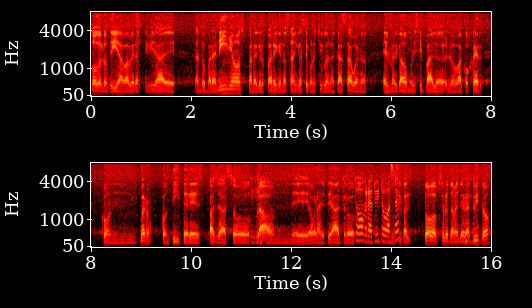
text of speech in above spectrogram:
Todos los días va a haber actividades tanto para niños, para que los padres que no saben qué hacer con los chicos en la casa, bueno, el mercado municipal lo, lo va a coger con, bueno, con títeres, payasos, clown, eh, obras de teatro ¿Todo gratuito va a ser? todo absolutamente gratuito.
